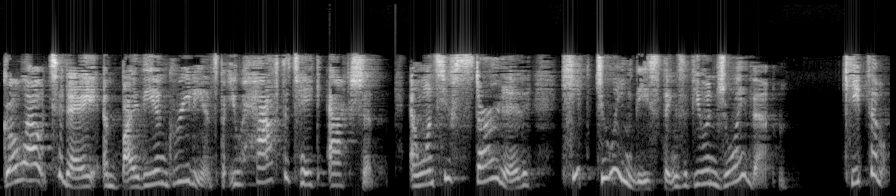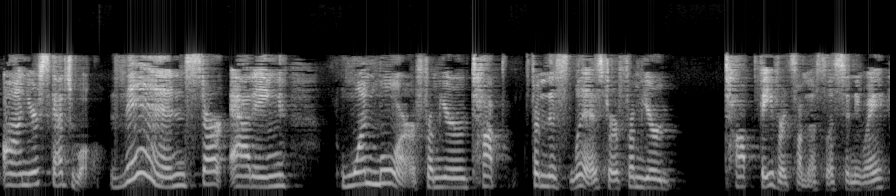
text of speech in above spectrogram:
go out today and buy the ingredients, but you have to take action. And once you've started, keep doing these things if you enjoy them. Keep them on your schedule. Then start adding one more from your top, from this list or from your top favorites on this list anyway,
